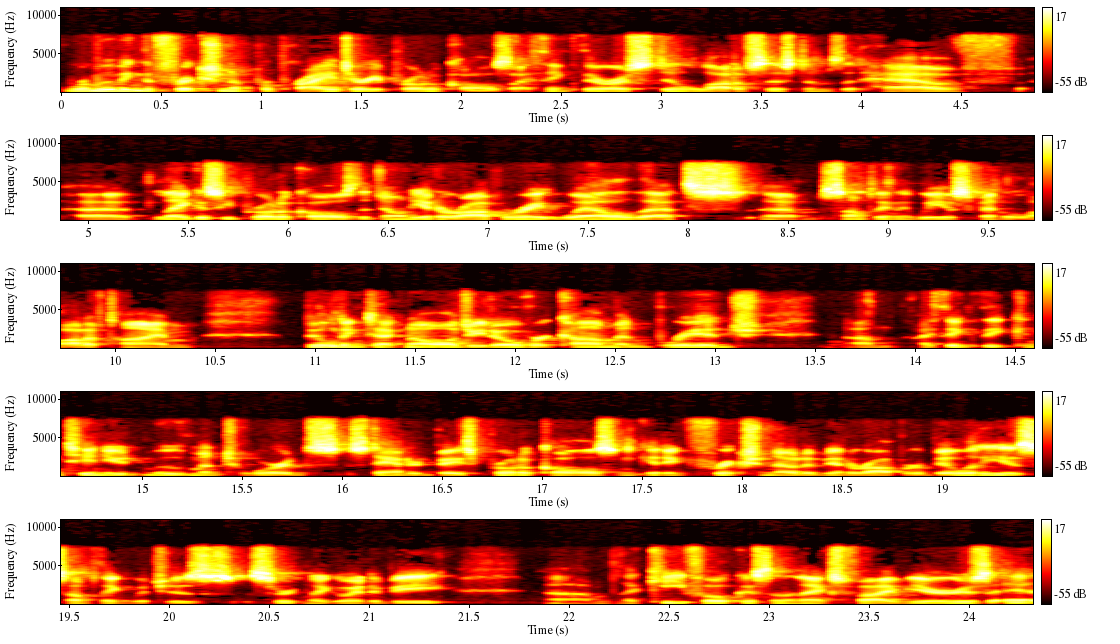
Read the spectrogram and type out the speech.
removing the friction of proprietary protocols. I think there are still a lot of systems that have uh, legacy protocols that don't interoperate well. That's um, something that we have spent a lot of time building technology to overcome and bridge. Um, I think the continued movement towards standard based protocols and getting friction out of interoperability is something which is certainly going to be um, a key focus in the next five years. And,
